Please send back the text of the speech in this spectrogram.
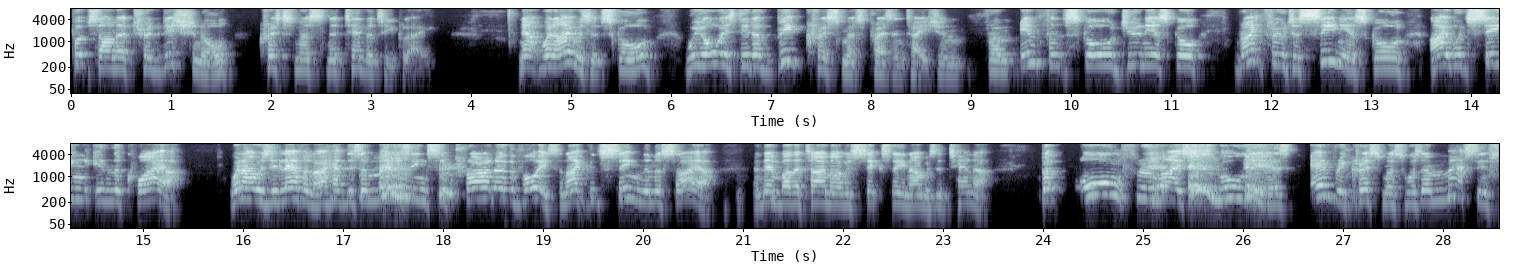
puts on a traditional Christmas nativity play? Now, when I was at school, we always did a big Christmas presentation from infant school, junior school, right through to senior school. I would sing in the choir. When I was 11, I had this amazing soprano voice and I could sing the Messiah. And then by the time I was 16, I was a tenor. But all through my school years, every Christmas was a massive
